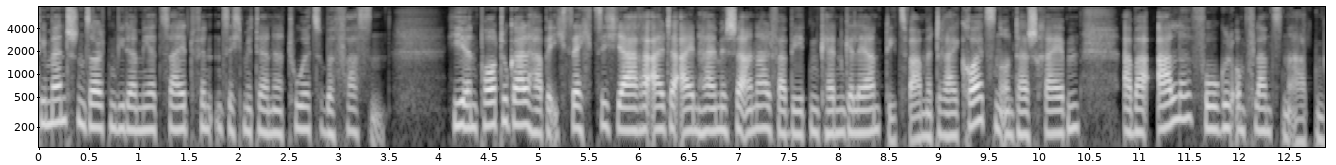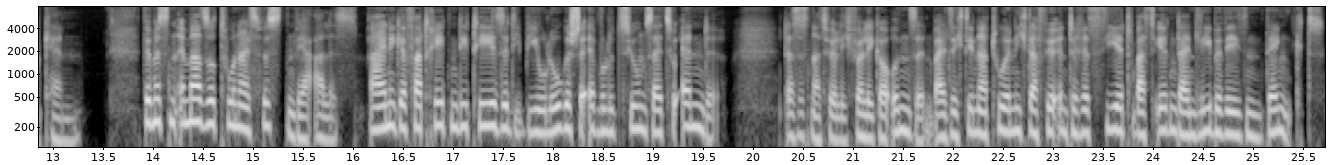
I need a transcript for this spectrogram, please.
Die Menschen sollten wieder mehr Zeit finden, sich mit der Natur zu befassen. Hier in Portugal habe ich 60 Jahre alte einheimische Analphabeten kennengelernt, die zwar mit drei Kreuzen unterschreiben, aber alle Vogel- und Pflanzenarten kennen. Wir müssen immer so tun, als wüssten wir alles. Einige vertreten die These, die biologische Evolution sei zu Ende. Das ist natürlich völliger Unsinn, weil sich die Natur nicht dafür interessiert, was irgendein Lebewesen denkt.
